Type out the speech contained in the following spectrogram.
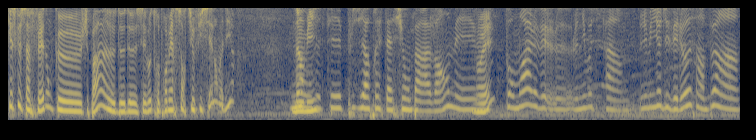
Qu'est-ce que ça fait Donc, euh, je sais pas, euh, de, de- c'est votre première sortie officielle, on va dire? Non, Naomi? j'ai fait plusieurs prestations auparavant, mais Ouais. pour moi, le, vé- le- le niveau, de- le milieu du vélo, c'est un peu un,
